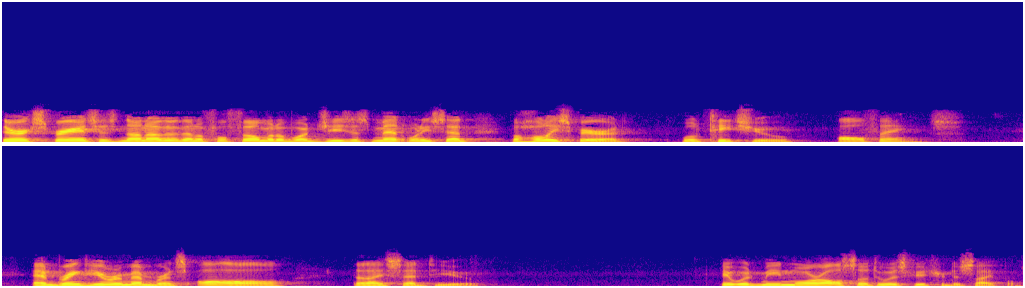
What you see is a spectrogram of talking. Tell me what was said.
Their experience is none other than a fulfillment of what Jesus meant when he said, The Holy Spirit will teach you all things and bring to your remembrance all that I said to you. It would mean more also to his future disciples,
